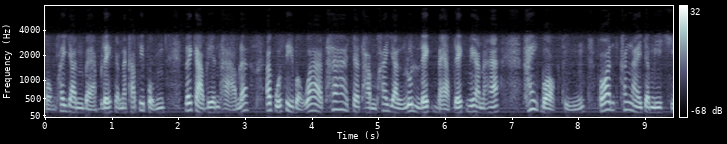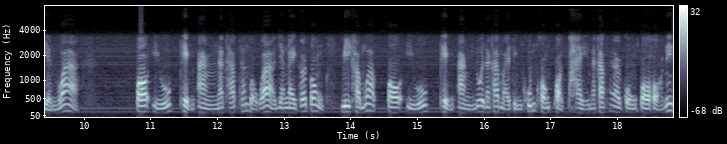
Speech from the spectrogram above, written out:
ของพยันแบบเล็กนะครับ ที่ผมได้กราบเรียนถามแล้วอากูสีบอกว่าถ้าจะทำพยันรุ่นเล็กแบบเล็กเนี่ยนะฮะให้บอกถึง เพราะว่าข้างในจะมีเขียนว่า ปออิ๋วเพ่งอังนะครับ ท่านบอกว่ายังไงก็ต้องมีคำว่าปออิ๋วเพ่งอังด้วยนะครับ หมายถึงคุ้มครองปลอดภัยนะครับอากงปอหอนี่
